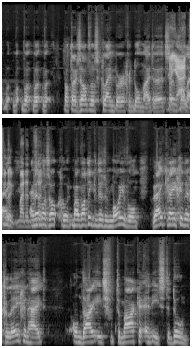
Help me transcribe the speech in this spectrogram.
wa- wa- wa- wa- wat daar zat was klein burgerdom uit de Ja, ja. Maar dat, En dat was ook goed. Maar wat ik dus het mooie vond, wij kregen de gelegenheid om daar iets te maken en iets te doen.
